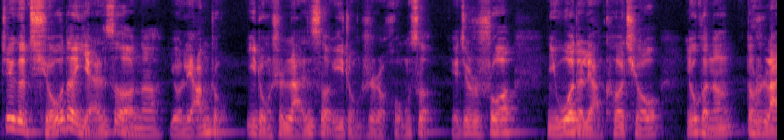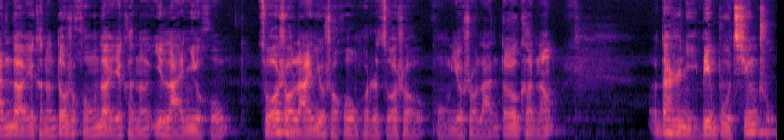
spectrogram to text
这个球的颜色呢有两种，一种是蓝色，一种是红色，也就是说，你握的两颗球有可能都是蓝的，也可能都是红的，也可能一蓝一红。左手蓝，右手红，或者左手红，右手蓝都有可能，但是你并不清楚。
